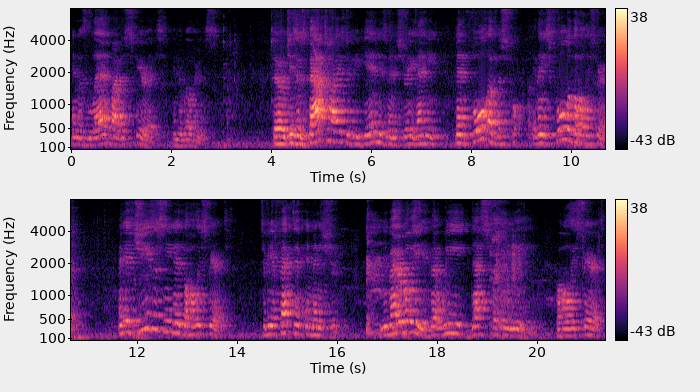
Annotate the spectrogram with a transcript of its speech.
and was led by the Spirit in the wilderness. So Jesus baptized to begin his ministry, then he then full of the then he's full of the Holy Spirit. And if Jesus needed the Holy Spirit to be effective in ministry, you better believe that we desperately need the Holy Spirit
